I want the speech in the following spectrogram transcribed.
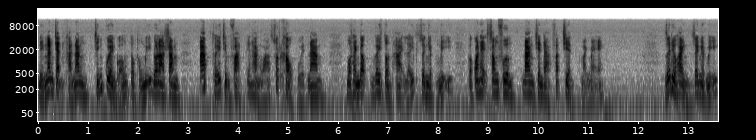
để ngăn chặn khả năng chính quyền của ông Tổng thống Mỹ Donald Trump áp thuế trừng phạt lên hàng hóa xuất khẩu của Việt Nam, một hành động gây tổn hại lợi ích doanh nghiệp Mỹ và quan hệ song phương đang trên đà phát triển mạnh mẽ. Giới điều hành doanh nghiệp Mỹ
